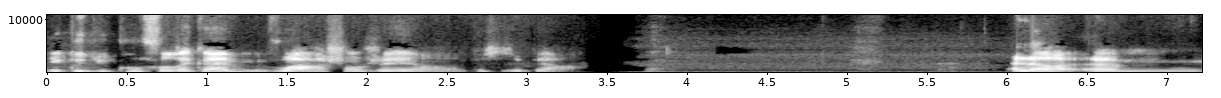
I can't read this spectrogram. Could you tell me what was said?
Et que du coup, il faudrait quand même voir à changer un peu ces opéras. Alors, euh,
